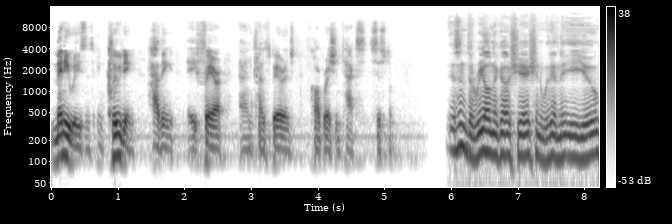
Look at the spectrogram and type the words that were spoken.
many reasons, including having a fair and transparent corporation tax system. Isn't the real negotiation within the EU?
